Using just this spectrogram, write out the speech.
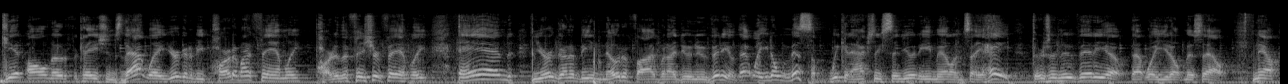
get all notifications. That way you're going to be part of my family part of the Fisher family and you're going to be notified when I do a new video. That way you don't miss them we can actually send you an email and say hey there's a new video. That way you don't miss out. Now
